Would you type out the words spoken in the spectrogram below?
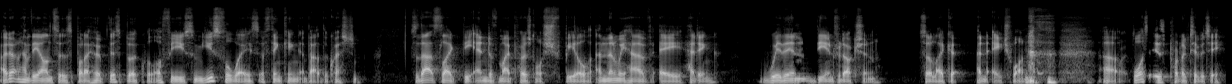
I don't have the answers, but I hope this book will offer you some useful ways of thinking about the question. So that's like the end of my personal spiel. And then we have a heading within the introduction. So, like a, an H1. uh, what is productivity?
